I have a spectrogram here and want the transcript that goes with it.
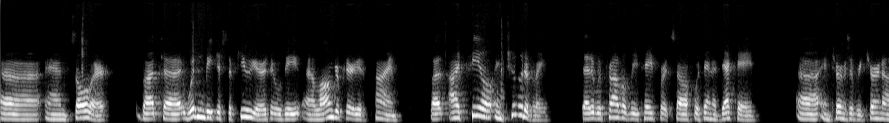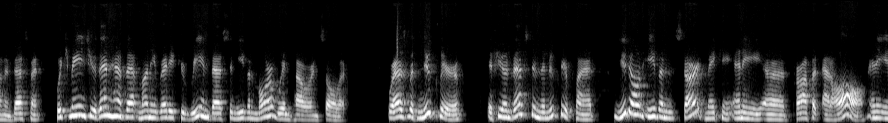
uh, and solar, but uh, it wouldn't be just a few years, it would be a longer period of time. But I feel intuitively that it would probably pay for itself within a decade uh, in terms of return on investment, which means you then have that money ready to reinvest in even more wind power and solar. Whereas with nuclear, if you invest in the nuclear plant, you don't even start making any uh, profit at all, any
